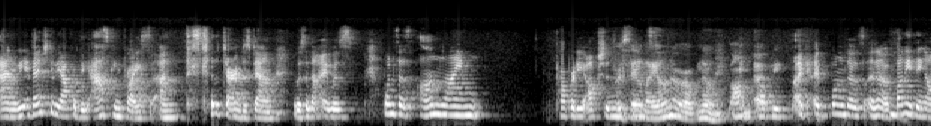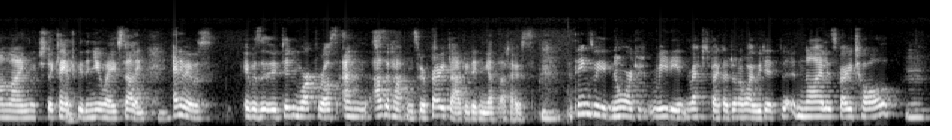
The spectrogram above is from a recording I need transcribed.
And we eventually we offered the asking price, and they still turned us down. It was an it was one of those online property auctions For sale by owner or no? On property. Like uh, one of those, I don't know, funny thing online, which they claim to be the new way of selling. Anyway, it was, it was, it didn't work for us, and as it happens, we're very glad we didn't get that house. The things we ignored, really, in retrospect, I don't know why we did. Niall is very tall, mm.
